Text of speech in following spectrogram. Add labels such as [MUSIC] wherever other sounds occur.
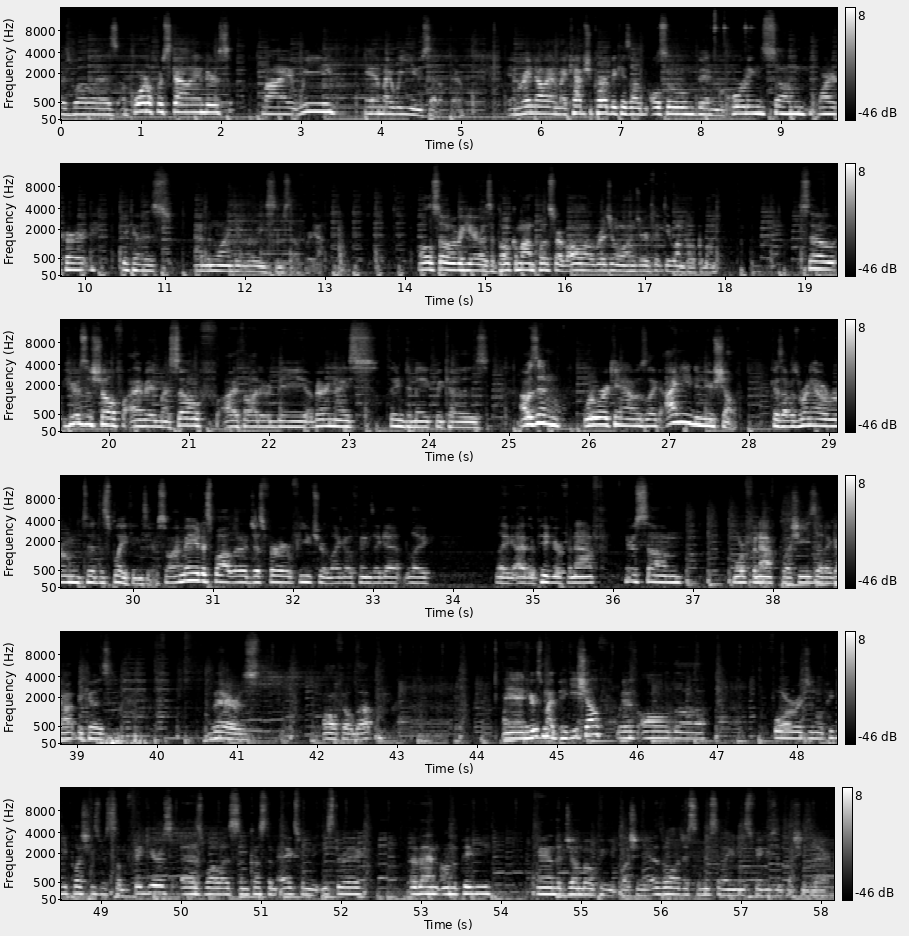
as well as a portal for Skylanders, my Wii, and my Wii U set up there. And right now I have my capture card because I've also been recording some Mario Kart because I've been wanting to release some stuff for you. Also over here is a Pokemon poster of all original 151 Pokemon. So here's a shelf I made myself. I thought it would be a very nice thing to make because I was in woodworking I was like, I need a new shelf because I was running out of room to display things here. So I made a spotlight just for future Lego things I get, like like either Piggy or FNAF. Here's some more FNAF plushies that I got because there's all filled up. And here's my Piggy shelf with all the four original Piggy plushies with some figures, as well as some custom eggs from the Easter egg event on the Piggy, and the Jumbo Piggy plushie, as well as just some miscellaneous figures and plushies there.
